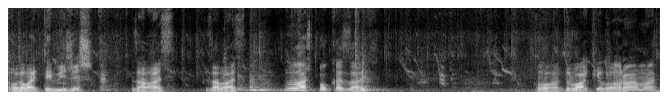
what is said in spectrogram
О, давай ты бежишь. Залазь, залазь. Ну, аж показать. О, 2 килограмма.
